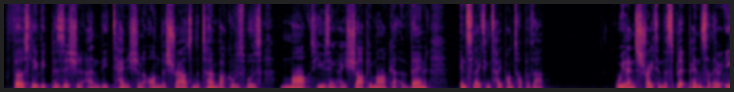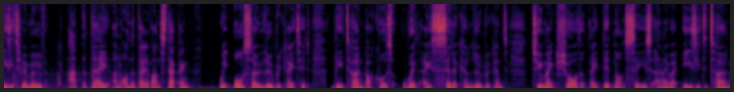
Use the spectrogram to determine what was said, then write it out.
Firstly, the position and the tension on the shrouds and the turnbuckles was marked using a Sharpie marker, then insulating tape on top of that. We then straightened the split pins so they were easy to remove at the day and on the day of unstepping. We also lubricated the turnbuckles with a silicon lubricant to make sure that they did not seize and they were easy to turn,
